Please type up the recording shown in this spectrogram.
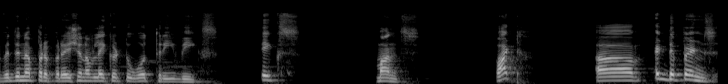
within a preparation of like a two or three weeks. It takes months, but uh, it depends.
